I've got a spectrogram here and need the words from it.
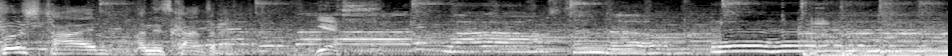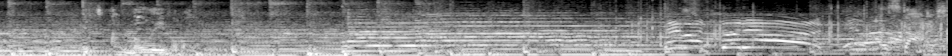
First time on this continent. Yes. Astonishing.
